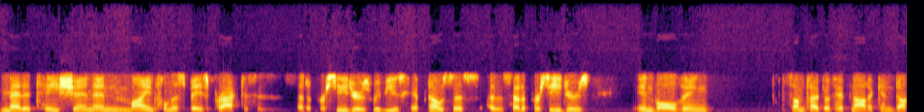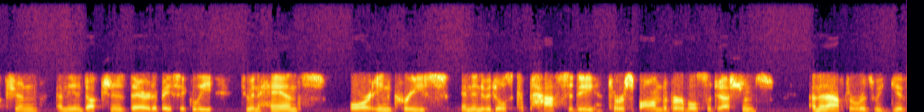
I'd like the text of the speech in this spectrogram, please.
meditation and mindfulness based practices as a set of procedures, we view hypnosis as a set of procedures involving some type of hypnotic induction, and the induction is there to basically to enhance or increase an individual's capacity to respond to verbal suggestions. And then afterwards, we give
